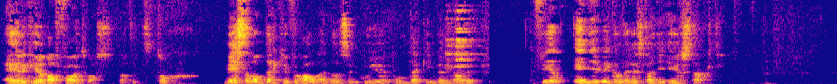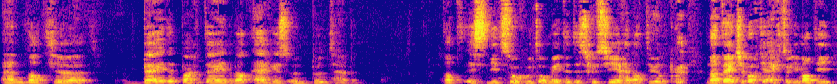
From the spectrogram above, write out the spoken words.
eigenlijk helemaal fout was. Dat het toch, meestal ontdek je vooral, en dat is een goede ontdekking vind ik altijd, veel ingewikkelder is dan je eerst dacht. En dat je beide partijen wel ergens een punt hebben. Dat is niet zo goed om mee te discussiëren natuurlijk. Na een tijdje word je echt zo iemand die...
